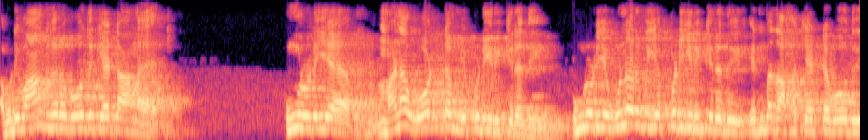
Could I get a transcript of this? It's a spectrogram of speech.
அப்படி வாங்குகிற போது கேட்டாங்க உங்களுடைய மன ஓட்டம் எப்படி இருக்கிறது? உங்களுடைய உணர்வு எப்படி இருக்கிறது என்பதாக கேட்டபோது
